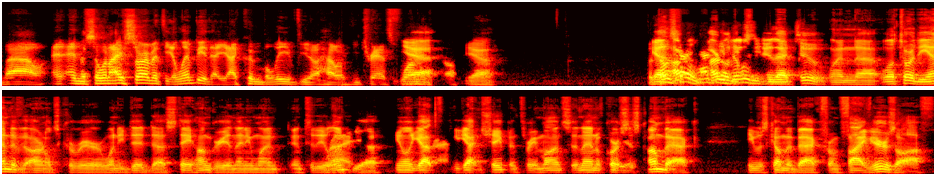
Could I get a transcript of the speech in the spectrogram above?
"Wow!" And, and, so when I saw him at the Olympia that year, I couldn't believe you know how he transformed. Yeah, himself. yeah. But yeah, Arnold, Arnold used to do that too. When uh, well, toward the end of Arnold's career, when he did uh, Stay Hungry, and then he went into the Olympia. Right. He only got he got in shape in three months, and then of course yeah. his comeback. He was coming back from five years off,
